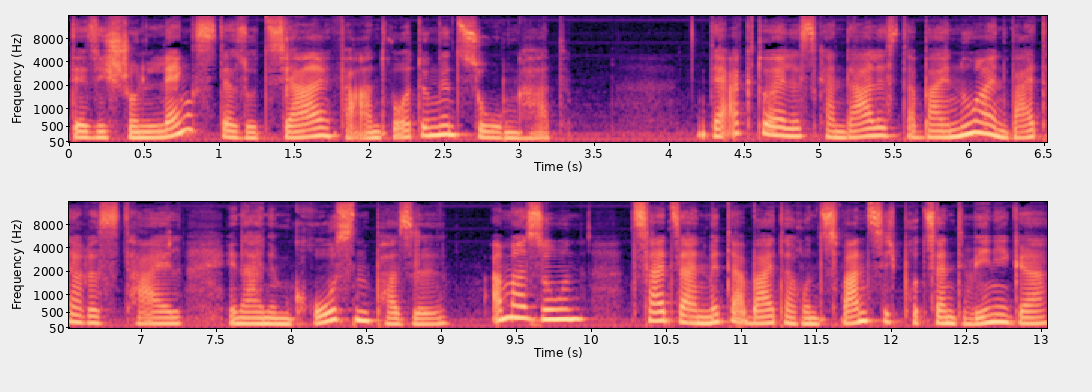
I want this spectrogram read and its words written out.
der sich schon längst der sozialen Verantwortung entzogen hat. Der aktuelle Skandal ist dabei nur ein weiteres Teil in einem großen Puzzle. Amazon zahlt seinen Mitarbeitern rund 20 Prozent weniger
